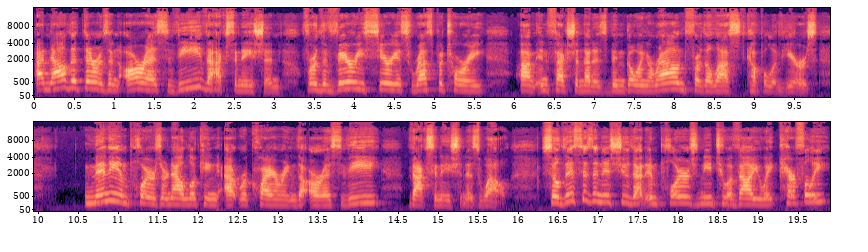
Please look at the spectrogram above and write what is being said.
And now that there is an RSV vaccination for the very serious respiratory um, infection that has been going around for the last couple of years, many employers are now looking at requiring the RSV vaccination as well. So, this is an issue that employers need to evaluate carefully.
